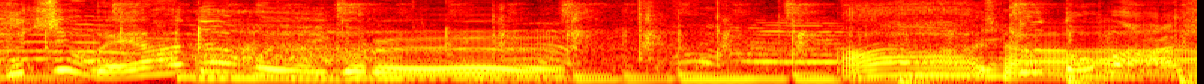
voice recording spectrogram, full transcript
굳이 왜 하냐고요, 이거를. 아, 이거 자, 너무 아쉬워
